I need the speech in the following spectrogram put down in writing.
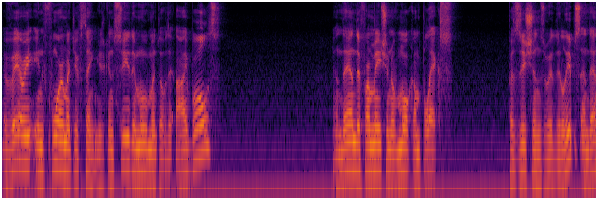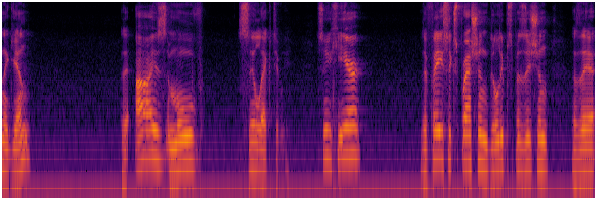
a very informative thing. You can see the movement of the eyeballs and then the formation of more complex positions with the lips and then again the eyes move selectively See here, the face expression, the lips position, the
